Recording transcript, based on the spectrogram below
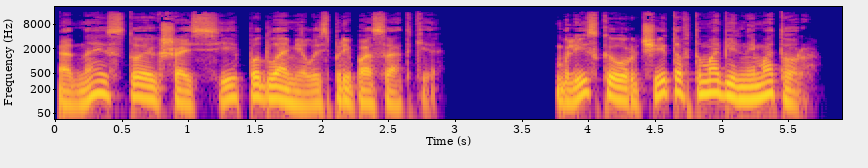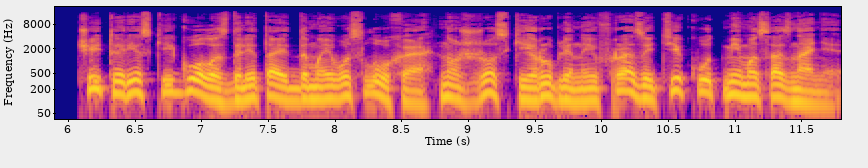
одна из стоек шасси подломилась при посадке. Близко урчит автомобильный мотор. Чей-то резкий голос долетает до моего слуха, но жесткие рубленые фразы текут мимо сознания.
